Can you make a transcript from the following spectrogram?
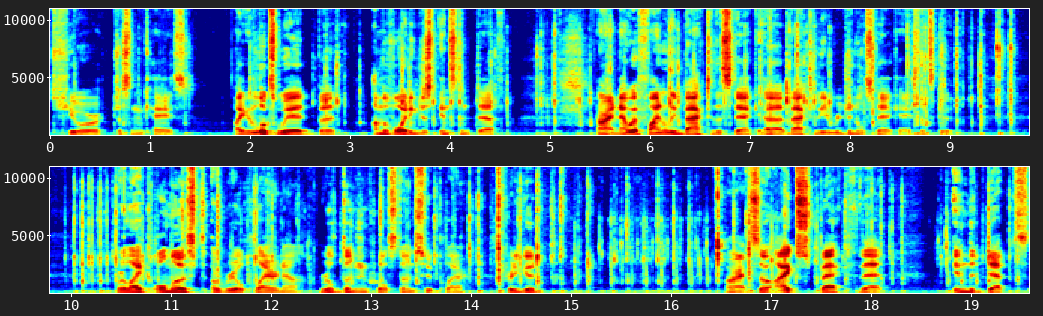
cure, just in case. Like, it looks weird, but I'm avoiding just instant death. Alright, now we're finally back to the stair uh, back to the original staircase. That's good. We're like almost a real player now. Real Dungeon Crawl Stone Soup player. It's pretty good. Alright, so I expect that in the depths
